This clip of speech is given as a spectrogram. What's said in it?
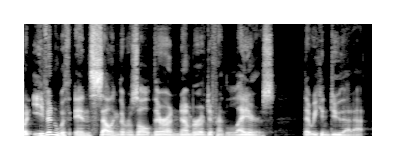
but even within selling the result, there are a number of different layers that we can do that at.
